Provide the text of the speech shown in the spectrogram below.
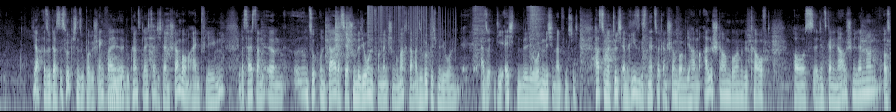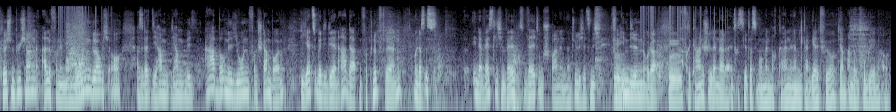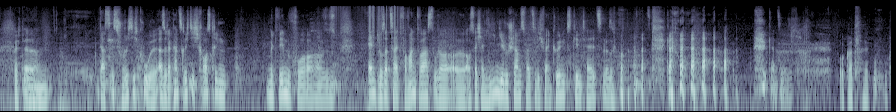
Ja, also das ist wirklich ein super Geschenk, weil Mhm. äh, du kannst gleichzeitig deinen Stammbaum einpflegen. Das heißt dann, ähm, und, so, und da das ja schon Millionen von Menschen gemacht haben, also wirklich Millionen, äh, also die echten Millionen, nicht in Anführungsstrichen, hast du natürlich ein riesiges Netzwerk an Stammbäumen. Die haben alle Stammbäume gekauft aus äh, den skandinavischen Ländern, aus Kirchenbüchern, alle von den Mormonen, glaube ich auch. Also die haben, die haben Mil- Abermillionen von Stammbäumen, die jetzt über die DNA-Daten verknüpft werden. Und das ist in der westlichen Welt weltumspannend. Natürlich jetzt nicht für Indien oder afrikanische Länder, da interessiert das im Moment noch keinen, da haben die kein Geld für und die haben andere Probleme. Aber Richtig, ähm, das ist schon richtig cool. Also da kannst du richtig rauskriegen, mit wem du vor endloser Zeit verwandt warst oder äh, aus welcher Linie du stammst, falls du dich für ein Königskind hältst oder so. Kannst du das Oh Gott,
